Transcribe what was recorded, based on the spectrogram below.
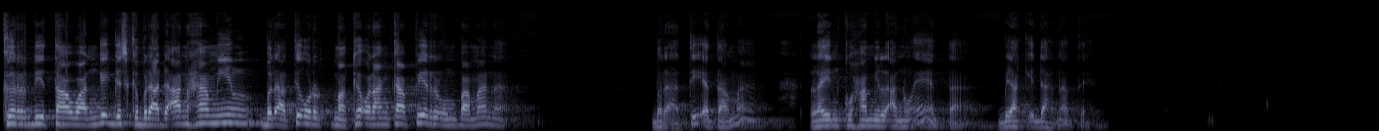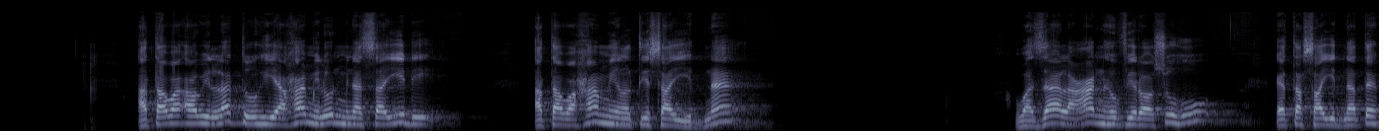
Ker ditawan ge geus keberadaan hamil berarti urut make orang kafir umpamana. Berarti eta mah lain ku hamil anu eta beak idahna teh. Atawa awilatu hiya hamilun minas sayyidi. atawa hamil ti sayyidna wazala anhu firasuhu eta sayyidna teh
